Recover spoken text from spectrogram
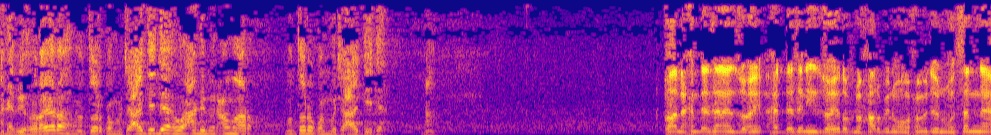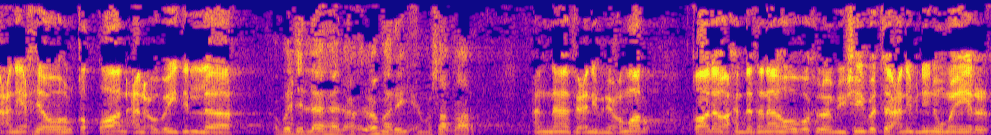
عن أبي هريرة من طرق متعددة وعن ابن عمر من طرق متعددة. قال حدثنا حدثني زهير بن حرب ومحمد بن المثنى عن يحيى وهو القطان عن عبيد الله. عبيد الله العمري المصغر. عن نافع عن ابن عمر قال وحدثناه أبو بكر بن شيبة عن ابن نمير.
